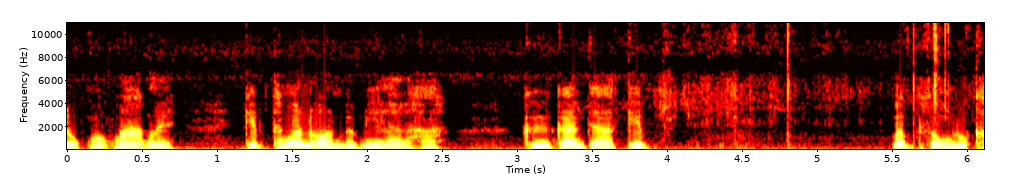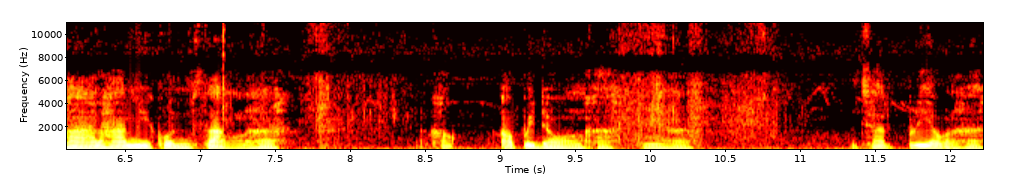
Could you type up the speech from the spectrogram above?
ดกมากๆเลย เก็บทั้งอ่อนๆแบบนี้แหละนะคะคือการจะเก็บ แบบส่งลูกค้านะคะ มีคนสั่งนะคะเขาเอาไปดองค่ะนี่ค่ะรสชาติเปรี้ยวนะคะ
